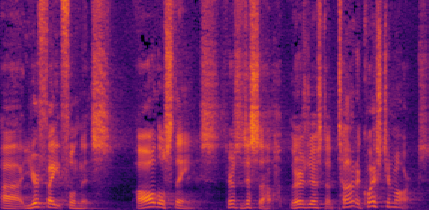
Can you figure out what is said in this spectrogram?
uh, your faithfulness, all those things. There's just a there's just a ton of question marks.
